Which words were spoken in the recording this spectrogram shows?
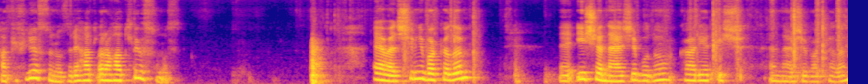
Hafifliyorsunuz rahat rahatlıyorsunuz. Evet şimdi bakalım. E, iş enerji bunu kariyer iş enerji bakalım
